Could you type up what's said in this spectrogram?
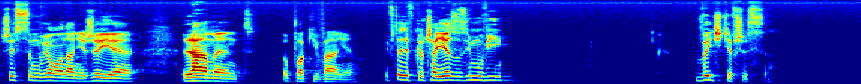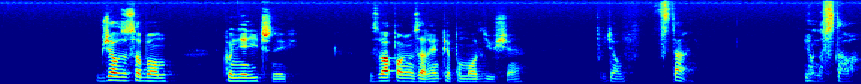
Wszyscy mówią, ona nie żyje, lament, opłakiwanie. I wtedy wkracza Jezus i mówi, wyjdźcie wszyscy. Wziął ze sobą tylko nielicznych, złapał ją za rękę, pomodlił się, powiedział, wstań. I ona wstała.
